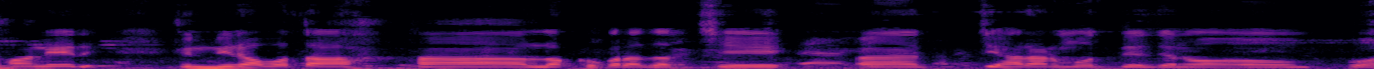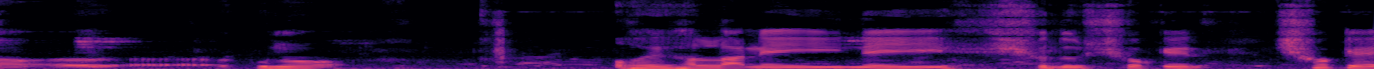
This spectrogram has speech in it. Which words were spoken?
ধরনের নীরবতা লক্ষ্য করা যাচ্ছে। চেহারার মধ্যে যেন কোনো হই হল্লা নেই নেই শুধু শোকের, শোকে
